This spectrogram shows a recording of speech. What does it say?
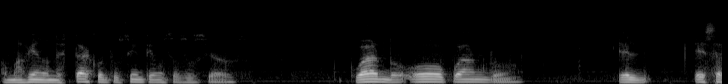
o más bien donde estás con tus íntimos asociados. Cuando, oh, cuando el, esa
